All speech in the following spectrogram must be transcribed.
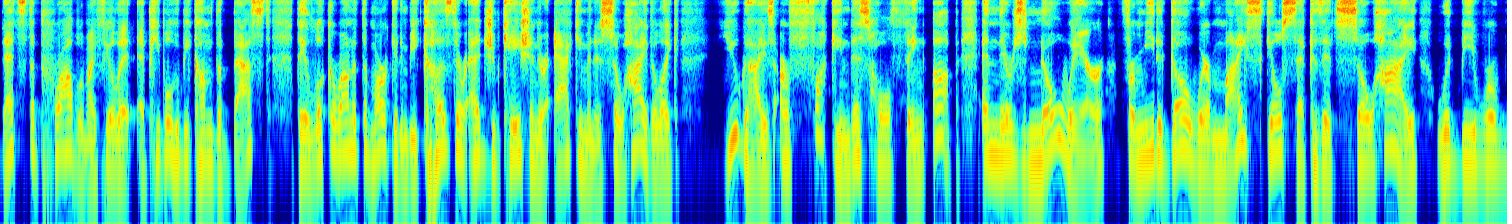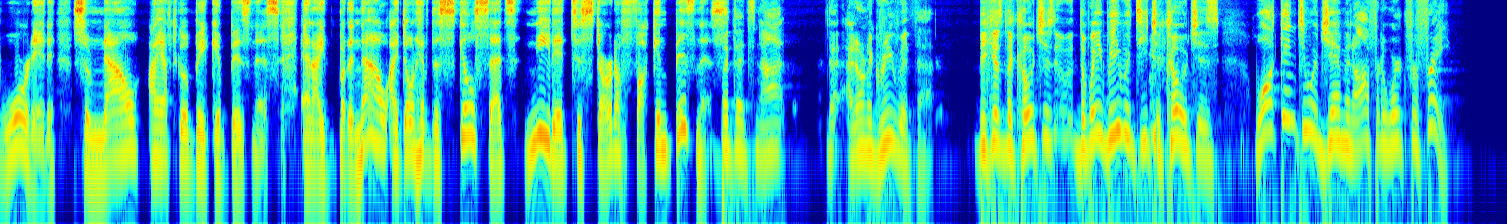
that's the problem. I feel that uh, people who become the best, they look around at the market and because their education, their acumen is so high, they're like, you guys are fucking this whole thing up. And there's nowhere for me to go where my skill set, because it's so high, would be rewarded. So now I have to go make a business. And I, but now I don't have the skill sets needed to start a fucking business. But that's not, I don't agree with that because the coaches, the way we would teach a coach is walk into a gym and offer to work for free.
